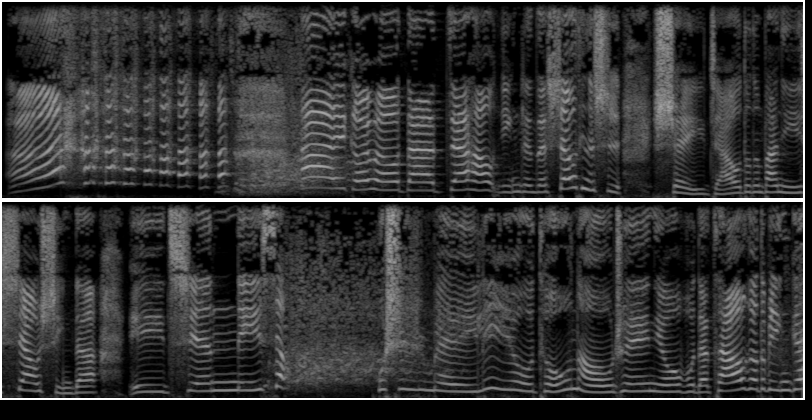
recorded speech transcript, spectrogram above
啊！嗨，各位朋友，大家好！您正在收听的是睡着都能把你笑醒的《一千你笑》，我是美丽有头脑、吹牛不打草稿的饼干。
